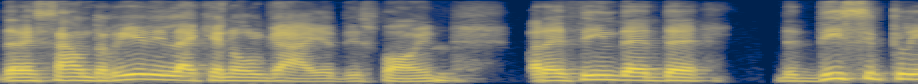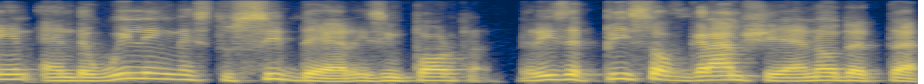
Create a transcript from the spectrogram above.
that I sound really like an old guy at this point, but I think that the, the discipline and the willingness to sit there is important. There is a piece of Gramsci. I know that uh,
